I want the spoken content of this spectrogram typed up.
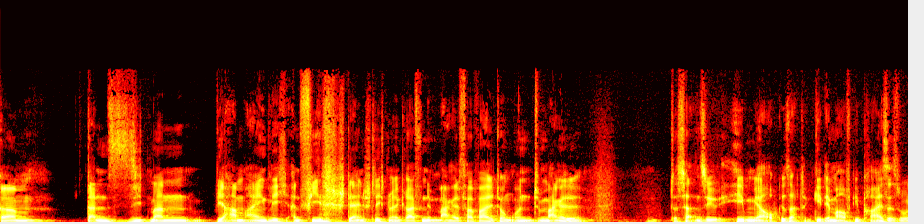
Ähm, dann sieht man, wir haben eigentlich an vielen Stellen schlicht und ergreifend eine Mangelverwaltung und Mangel das hatten Sie eben ja auch gesagt, geht immer auf die Preise. So,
